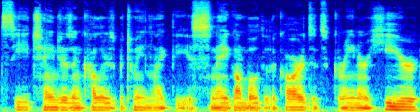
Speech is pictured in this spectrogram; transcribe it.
see changes in colors between like the snake on both of the cards. It's greener here.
